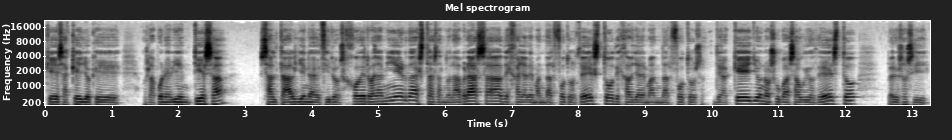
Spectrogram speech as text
qué es aquello que os la pone bien tiesa, salta alguien a deciros, joder, vaya mierda, estás dando la brasa, deja ya de mandar fotos de esto, deja ya de mandar fotos de aquello, no subas audios de esto, pero eso sí,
